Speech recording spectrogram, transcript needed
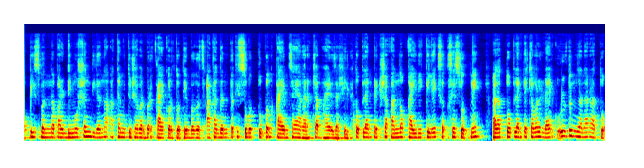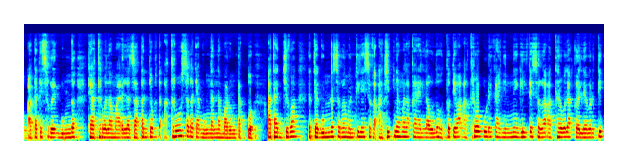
ऑफिस बनणं पार डिमोशन दिलं ना आता मी तुझ्या बरोबर काय करतो ते बघच. आता गणपती सोबत तू पण कायमचा या घराच्या बाहेर जाशील. तो प्लॅन प्रेक्षकांना काही देखील एक सक्सेस होत नाही. आता तो प्लॅन त्याच्यावर डायरेक्ट उलटून जाणार राहतो. आता ते सगळे गुंड त्या अथर्वला मारायला जातात तेव्हा अथर्व सगळं त्या गुंडांना मारून टाकतो. आता जेव्हा त्या गुंड सगळं म्हणतील हे सगळं अजितने मला करायला लावलं होतं तेव्हा अथर्व पुढे काय निर्णय घेईल ते सगळं अथर्वला कळल्यावरती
